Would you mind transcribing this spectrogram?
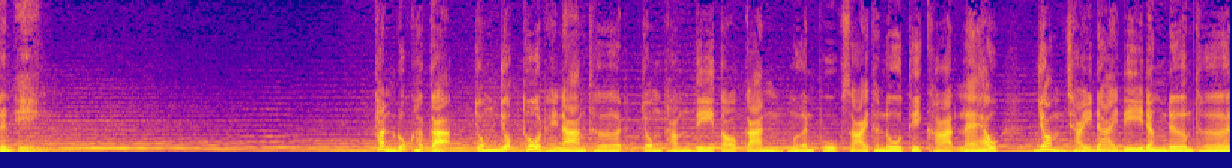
นั่นเอง ท่านลุกขกะจงยกโทษให้นางเถิด จงทำดีต่อกันเหมือนผูกสายธนูที่ขาดแล้ว ย่อมใช้ได้ดีดังเดิมเถิด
